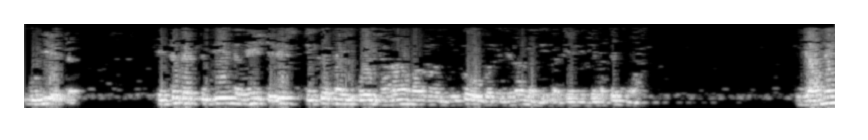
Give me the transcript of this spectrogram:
මුලියට. හිතකට තියෙන මේ කෙලෙස් ටිකයි ওই ජරා මරණ දුක ඔබට ගෙනල්ලා දීලා තියෙන්නේ කියලා තේරුණා යන්නේ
